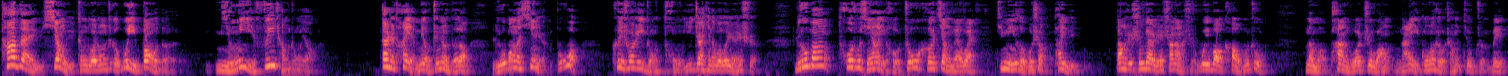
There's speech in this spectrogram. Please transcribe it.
他在与项羽争夺中，这个魏豹的名义非常重要，但是他也没有真正得到。刘邦的信任，不过可以说是一种统一战线的外围人士。刘邦拖出咸阳以后，周柯将在外，军民有所不胜。他与当时身边人商量时，魏豹靠不住，那么叛国之王难以共同守城，就准备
